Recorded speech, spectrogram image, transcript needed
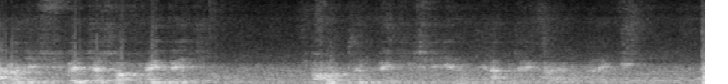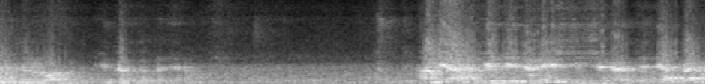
আপনাদের শুভেচ্ছা সবসময় পেয়েছি সমর্থন পেয়েছি সেই জন্য আমি আন্তরিকভাবে আপনাদেরকে ধন্যবাদ কৃতজ্ঞতা জানাচ্ছি। আমি আজকে যে জন্য এসেছি সেটা হচ্ছে যে আপনার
